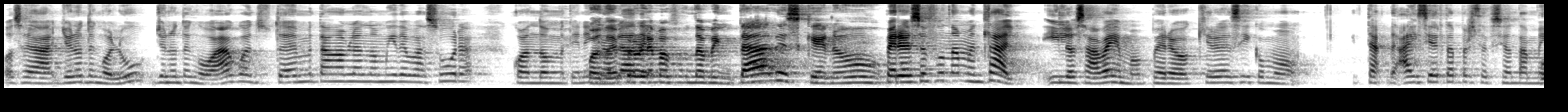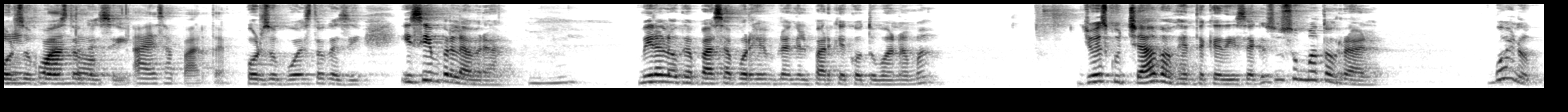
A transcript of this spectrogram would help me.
o sea, yo no tengo luz, yo no tengo agua. Ustedes me están hablando a mí de basura cuando me tienen cuando que hablar. Cuando hay problemas fundamentales que no. Pero eso es fundamental y lo sabemos, pero quiero decir, como, hay cierta percepción también en cuanto a esa parte. Por supuesto que sí. Y siempre la habrá. Mira lo que pasa, por ejemplo, en el Parque Cotubanamá. Yo he escuchado a gente que dice que eso es un matorral. Bueno,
